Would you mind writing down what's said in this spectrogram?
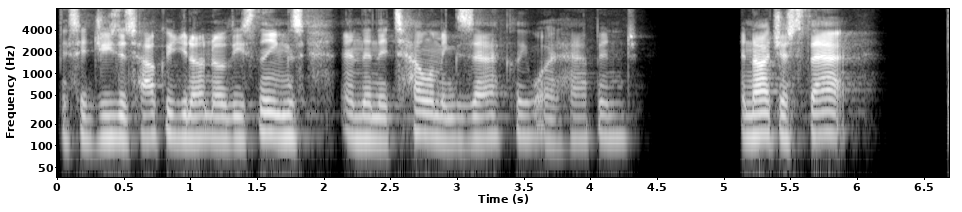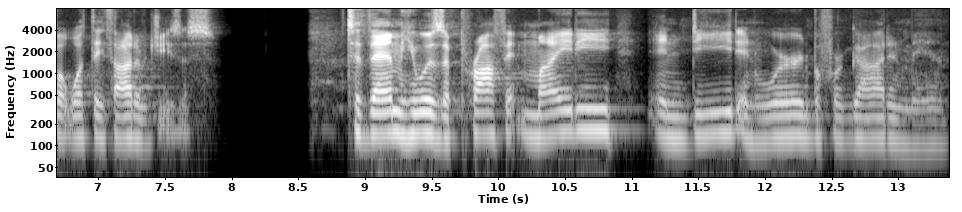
They say, Jesus, how could you not know these things? And then they tell him exactly what happened. And not just that, but what they thought of Jesus. To them, he was a prophet, mighty in deed and word before God and man.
